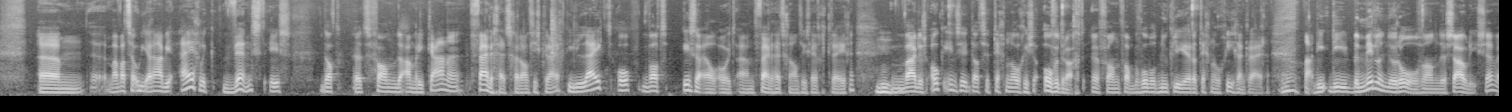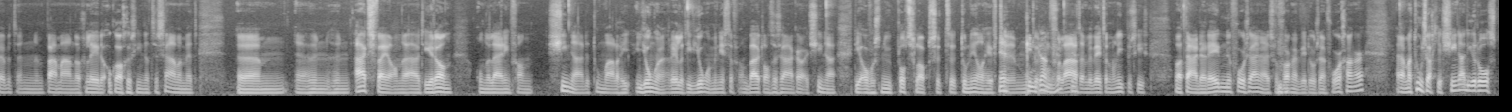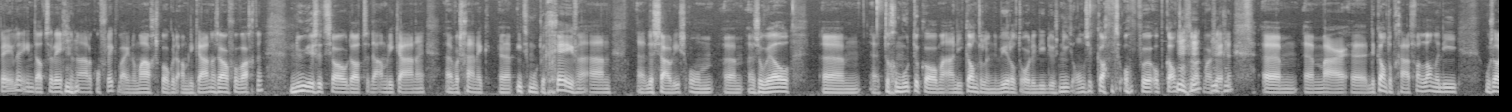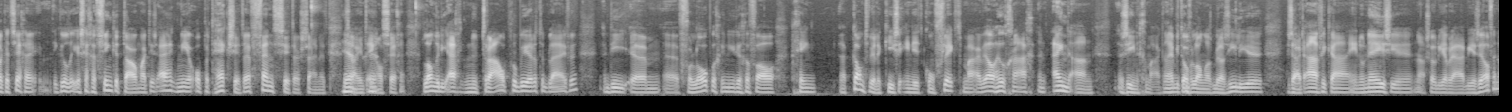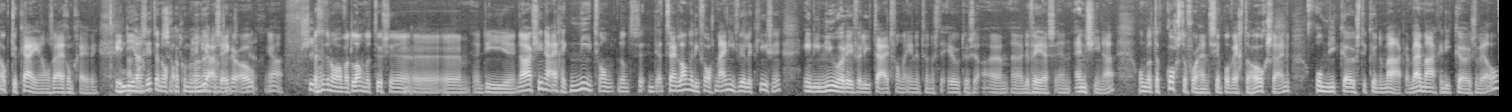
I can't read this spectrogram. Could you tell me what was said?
Um, uh, maar wat Saudi-Arabië eigenlijk wenst is dat het van de Amerikanen veiligheidsgaranties krijgt. Die lijkt op wat Israël ooit aan veiligheidsgaranties heeft gekregen. Hmm. Waar dus ook in zit dat ze technologische overdracht uh, van, van bijvoorbeeld nucleaire technologie gaan krijgen. Ja. Nou, die, die bemiddelende rol van de Saudis. Hè, we hebben het een, een, paar maanden geleden ook al gezien dat ze samen met um, uh, hun, hun aardsvijanden uit Iran onder leiding van China, de toenmalige jonge, relatief jonge minister van Buitenlandse Zaken uit China, die overigens nu plotsklaps het uh, toneel heeft ja, uh, moeten Gang, verlaten. Ja. En we weten nog niet precies wat daar de redenen voor zijn. Hij is vervangen mm. weer door zijn voorganger. Uh, maar toen zag je China die rol spelen in dat regionale mm. conflict, waar je normaal gesproken de Amerikanen zou verwachten. Nu is het zo dat de Amerikanen waarschijnlijk iets moeten geven aan de Saudis om um, zowel um, tegemoet te komen aan die kantelende wereldorde, die dus niet onze kant op, uh, op kantelt, mm -hmm, zal ik maar zeggen. Mm -hmm. um, uh, maar de kant op gaat van landen die, hoe zal ik het zeggen? Ik wilde eerst zeggen vinkentouw, maar het is eigenlijk meer op het hek zitten. Fence-sitters zijn het, ja, zou je in het Engels ja. zeggen. Landen die eigenlijk neutraal proberen te blijven, die um, voorlopig in ieder geval geen kant willen kiezen in dit conflict, maar er wel heel graag een einde aan zien gemaakt. Dan heb je het over landen als Brazilië, Zuid-Afrika, Indonesië, nou, Saudi-Arabië zelf en ook Turkije in onze eigen omgeving. India. Nou, daar zitten nog India zeker ook. Ja. ja. Daar zitten nog wat landen tussen ja. uh, uh, die. Uh, nou, China eigenlijk niet, want dat, dat, zijn landen die volgens mij niet willen kiezen in die nieuwe rivaliteit van de 21ste eeuw tussen ehm, de VS en, en China, omdat de kosten voor hen simpelweg te hoog zijn om die keus te kunnen maken. Wij maken die keus wel.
